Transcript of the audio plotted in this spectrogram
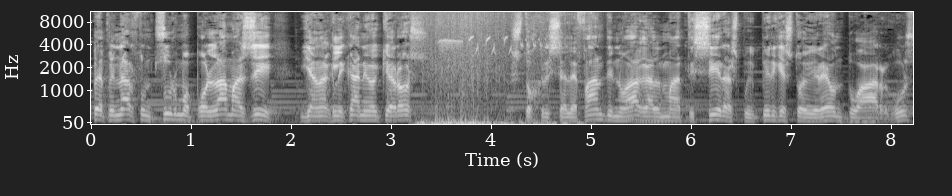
πρέπει να έρθουν τσούρμο πολλά μαζί για να γλυκάνει ο καιρός. Στο χρυσελεφάντινο άγαλμα της σύρας που υπήρχε στο ηρέον του Άργους,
